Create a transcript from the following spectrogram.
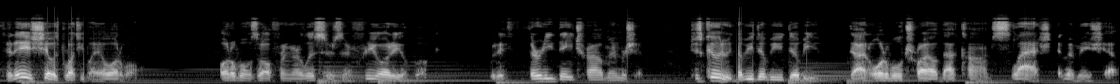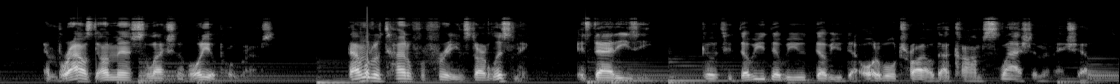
Today's show is brought to you by Audible. Audible is offering our listeners a free audiobook with a 30-day trial membership. Just go to www.audibletrial.com slash MMA show and browse the unmatched selection of audio programs. Download a title for free and start listening. It's that easy. Go to www.audibletrial.com slash MMA show.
